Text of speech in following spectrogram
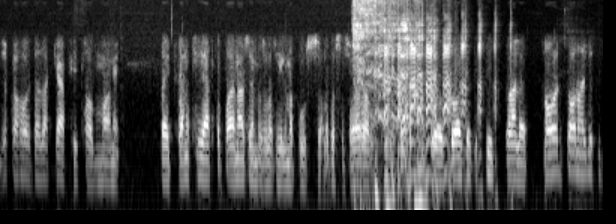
joka hoitaa tätä cap hit hommaa, niin veikkaan, että se jätkä painaa semmoisella silmäpussilla tuossa seuraavassa. se on oikeasti kikkailee. No, se on oikeasti,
